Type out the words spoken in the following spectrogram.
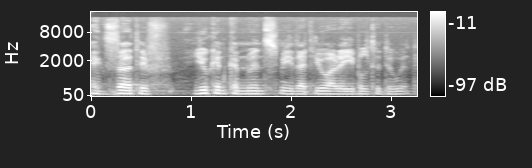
exert if you can convince me that you are able to do it?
